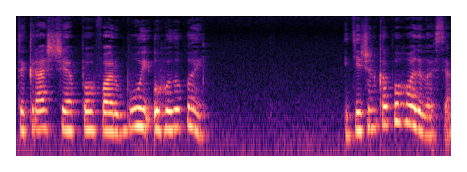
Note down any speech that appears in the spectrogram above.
Ти краще пофарбуй у голубий. І дівчинка погодилася.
